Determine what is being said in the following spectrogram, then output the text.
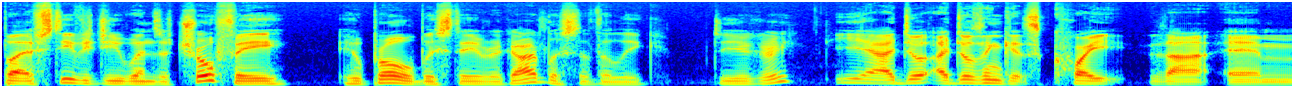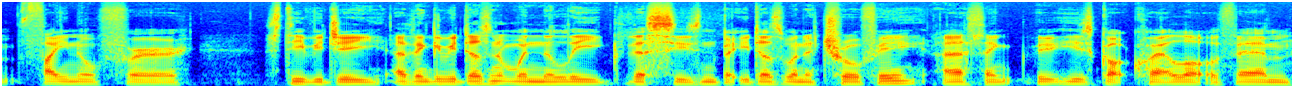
But if Stevie G wins a trophy, he'll probably stay regardless of the league. Do you agree? Yeah, I don't. I don't think it's quite that um, final for Stevie G. I think if he doesn't win the league this season, but he does win a trophy, I think he's got quite a lot of um,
